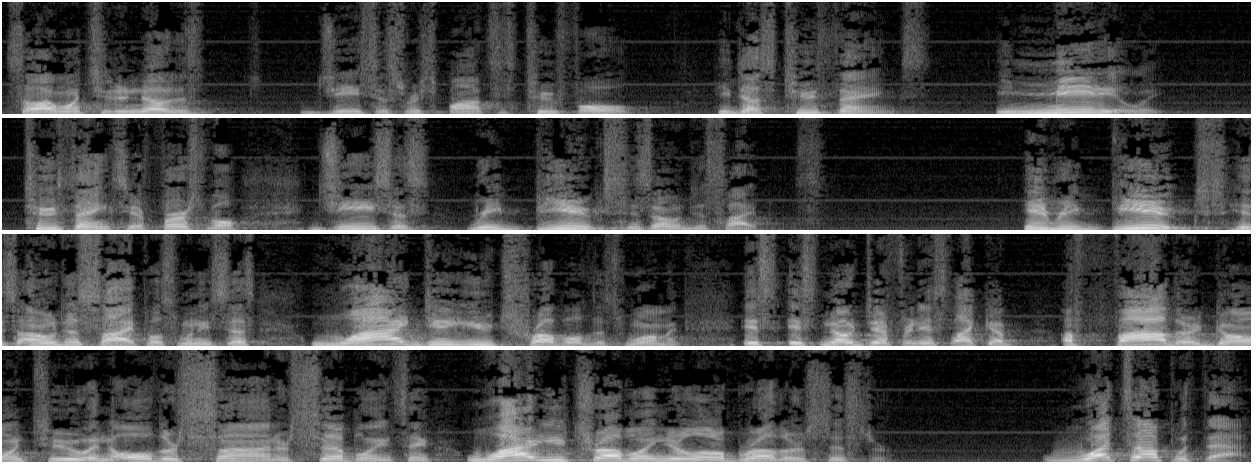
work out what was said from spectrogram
So I want you to notice Jesus' response is twofold. He does two things immediately. Two things here. First of all, Jesus rebukes his own disciples. He rebukes his own disciples when he says, Why do you trouble this woman? It's, it's no different. It's like a, a father going to an older son or sibling and saying, Why are you troubling your little brother or sister? What's up with that?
